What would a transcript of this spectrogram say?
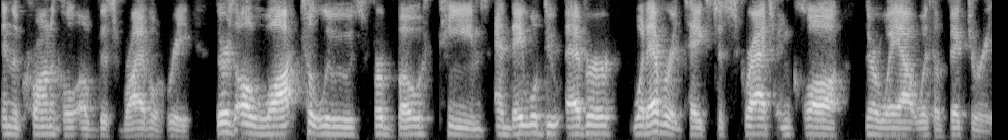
in the chronicle of this rivalry. There's a lot to lose for both teams, and they will do ever whatever it takes to scratch and claw their way out with a victory.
